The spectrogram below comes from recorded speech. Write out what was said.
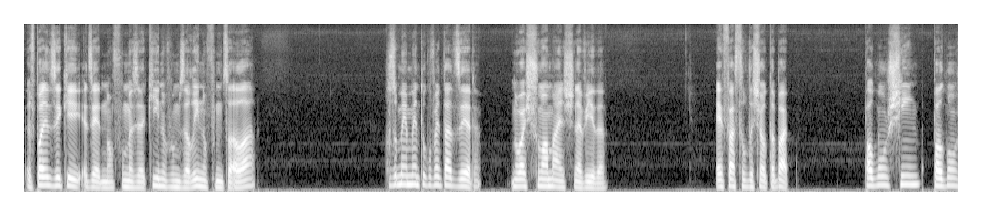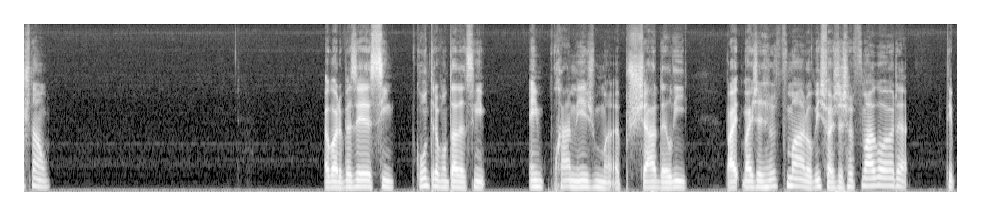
Eles podem dizer aqui, a dizer, não fumas aqui, não fumas ali, não fumas lá. Resumidamente o governo está a dizer, não vais fumar mais na vida. É fácil deixar o tabaco. Para alguns sim, para alguns não. Agora, fazer assim, contra a vontade assim, empurrar mesmo, a puxar dali, vai, vais deixar de fumar, ouviste? Vais deixar de fumar agora. Tipo,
